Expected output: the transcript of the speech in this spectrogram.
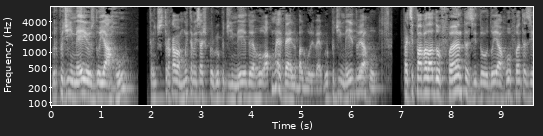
grupo de e-mails do Yahoo. Então a gente trocava muita mensagem pro grupo de e-mail do Yahoo. Olha como é velho o bagulho, velho. Grupo de e-mail do Yahoo. Participava lá do Fantasy, do, do Yahoo Fantasy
